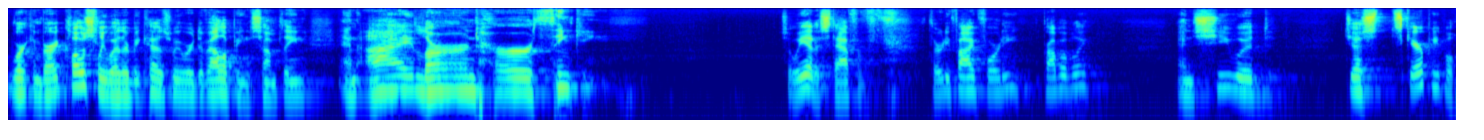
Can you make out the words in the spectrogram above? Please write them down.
working very closely with her because we were developing something, and I learned her thinking. So we had a staff of 35, 40 probably, and she would just scare people.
